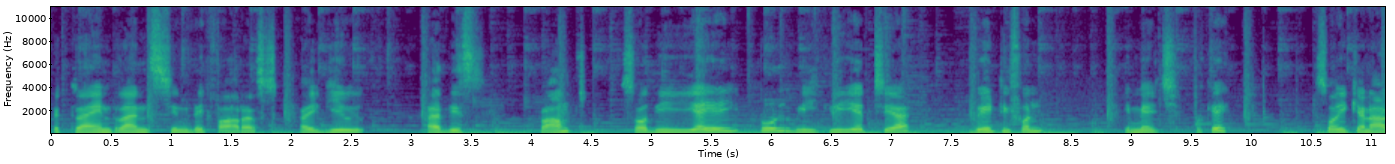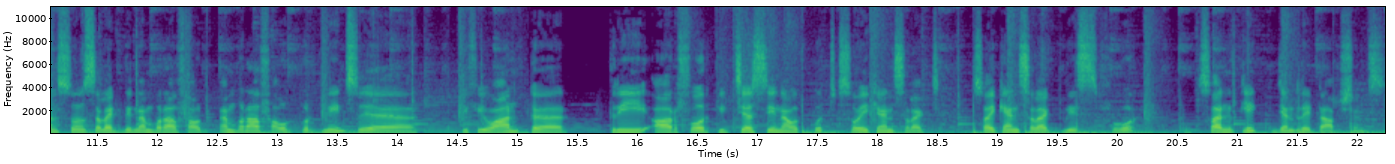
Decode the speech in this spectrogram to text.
The train runs in the forest. I give uh, this prompt. So the AI tool will create a beautiful image. Okay. So you can also select the number of out number of output means uh, if you want uh, three or four pictures in output, so you can select. So I can select this four. So and click generate options.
